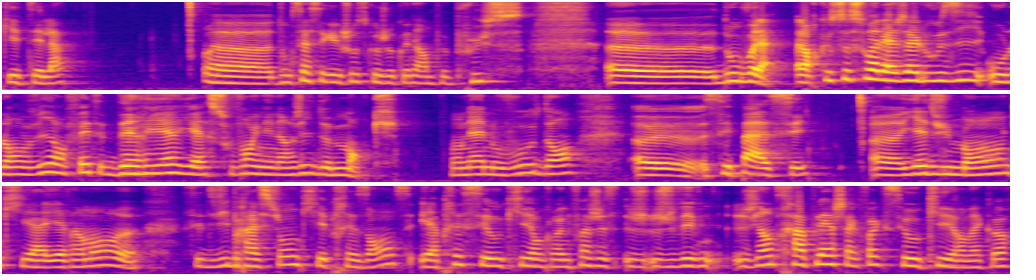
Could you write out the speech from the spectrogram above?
qui était là. donc ça c'est quelque chose que je connais un peu plus. donc voilà. Alors que ce soit la jalousie ou l'envie, en fait, derrière il y a souvent une énergie de manque. On est à nouveau dans euh, c'est pas assez, euh, il y a du manque, il y a, vraiment euh, cette vibration qui est présente. Et après, c'est ok. Encore une fois, je, je, vais, je viens te rappeler à chaque fois que c'est ok, hein, d'accord?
